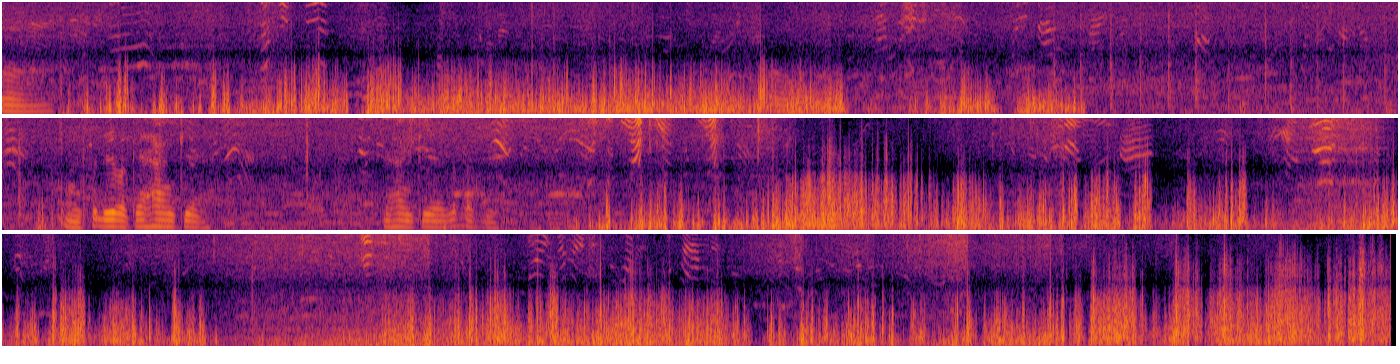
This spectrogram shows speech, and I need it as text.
Ừ. mình sẽ đi vào cái hang kia cái hang kia rất đặc biệt.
